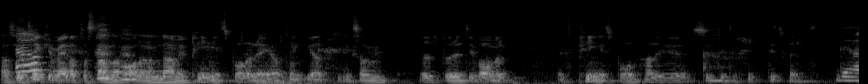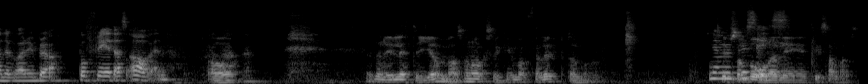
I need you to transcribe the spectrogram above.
Alltså jag Ja. tänker mig något av standardvalen, men det här med pingisboll och det. Jag tänker att liksom utbudet bra, men ett pingisboll hade ju suttit riktigt fint. Det hade varit bra. På fredagsaven. Ja. Inte, Det är lätt att gömma sådana också. Du kan ju bara fälla upp dem och Ja, men typ som borden är tillsammans.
